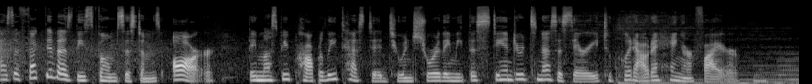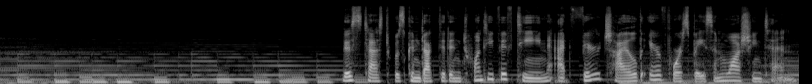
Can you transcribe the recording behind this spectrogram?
As effective as these foam systems are, they must be properly tested to ensure they meet the standards necessary to put out a hangar fire. This test was conducted in 2015 at Fairchild Air Force Base in Washington.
